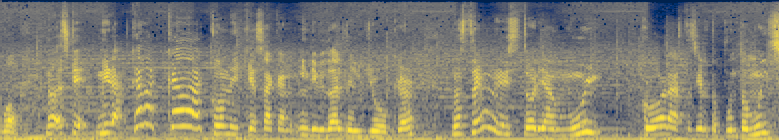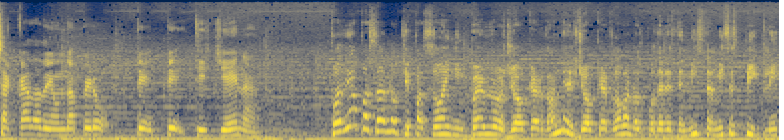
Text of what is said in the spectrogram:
Wow. No, es que, mira, cada, cada cómic que sacan individual del Joker nos trae una historia muy gore hasta cierto punto, muy sacada de onda, pero te, te, te llena. Podría pasar lo que pasó en Imperial Joker, donde el Joker roba los poderes de Mr. Mrs. Pickley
